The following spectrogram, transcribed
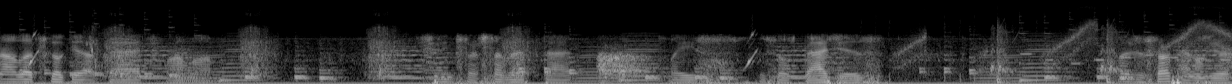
Now let's go get a badge from um, Shooting Star Summit. That place that sells badges. There's a star panel here.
